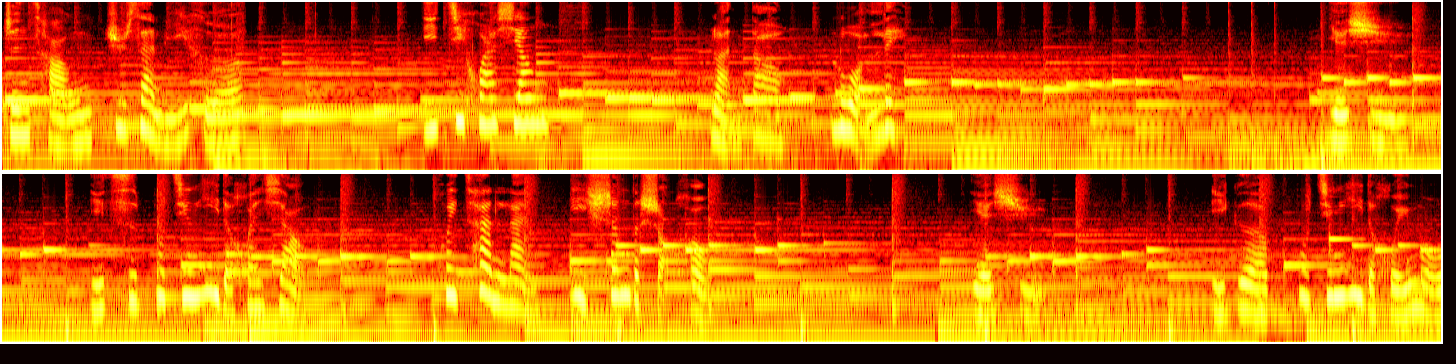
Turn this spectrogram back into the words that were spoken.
珍藏聚散离合，一季花香，暖到落泪。也许一次不经意的欢笑，会灿烂一生的守候；也许一个不经意的回眸，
